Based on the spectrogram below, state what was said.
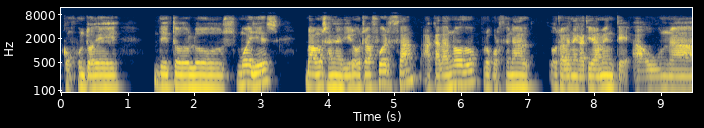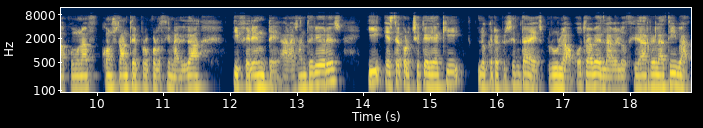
conjunto de, de todos los muelles, vamos a añadir otra fuerza a cada nodo proporcional otra vez negativamente a una, con una constante proporcionalidad diferente a las anteriores y este corchete de aquí lo que representa es, por un lado, otra vez la velocidad relativa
